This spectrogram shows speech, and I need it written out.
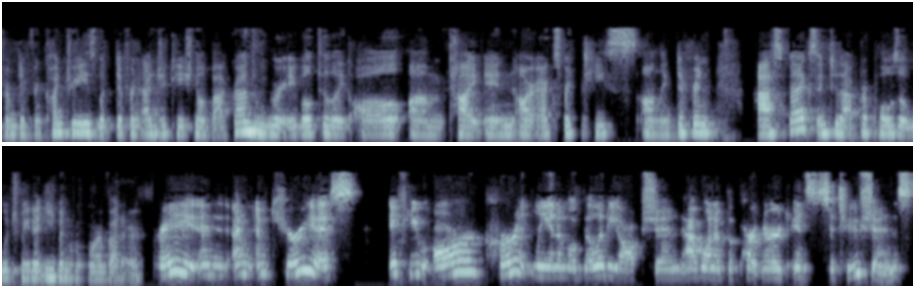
from different countries with different educational backgrounds, we were able to like all um, tie in our expertise on like different aspects into that proposal, which made it even more better. Great. And I'm, I'm curious if you are currently in a mobility option at one of the partnered institutions,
